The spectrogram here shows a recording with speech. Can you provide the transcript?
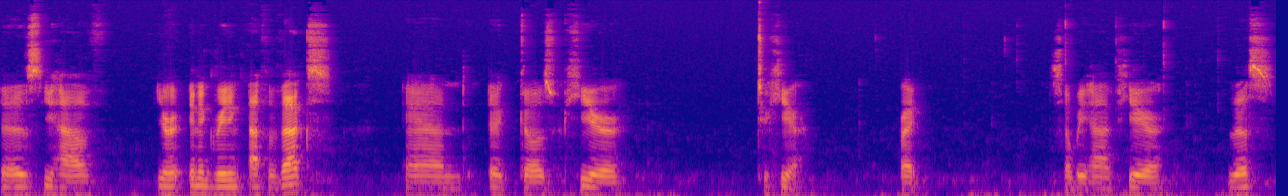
is you have you're integrating f of x and it goes from here to here right? So we have here this.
